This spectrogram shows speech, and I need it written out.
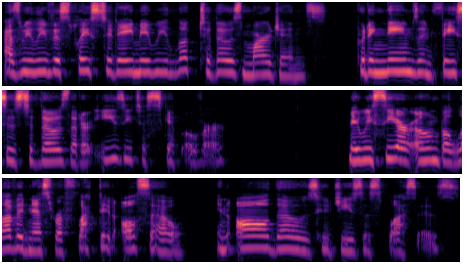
As we leave this place today, may we look to those margins, putting names and faces to those that are easy to skip over. May we see our own belovedness reflected also in all those who Jesus blesses.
